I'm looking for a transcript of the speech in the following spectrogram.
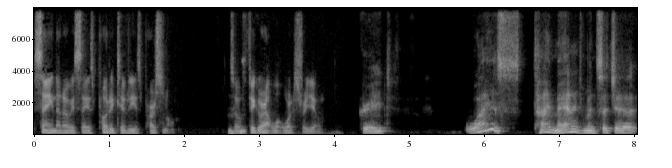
saying that I always say is productivity is personal. So mm-hmm. figure out what works for you. Great. Why is time management such a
